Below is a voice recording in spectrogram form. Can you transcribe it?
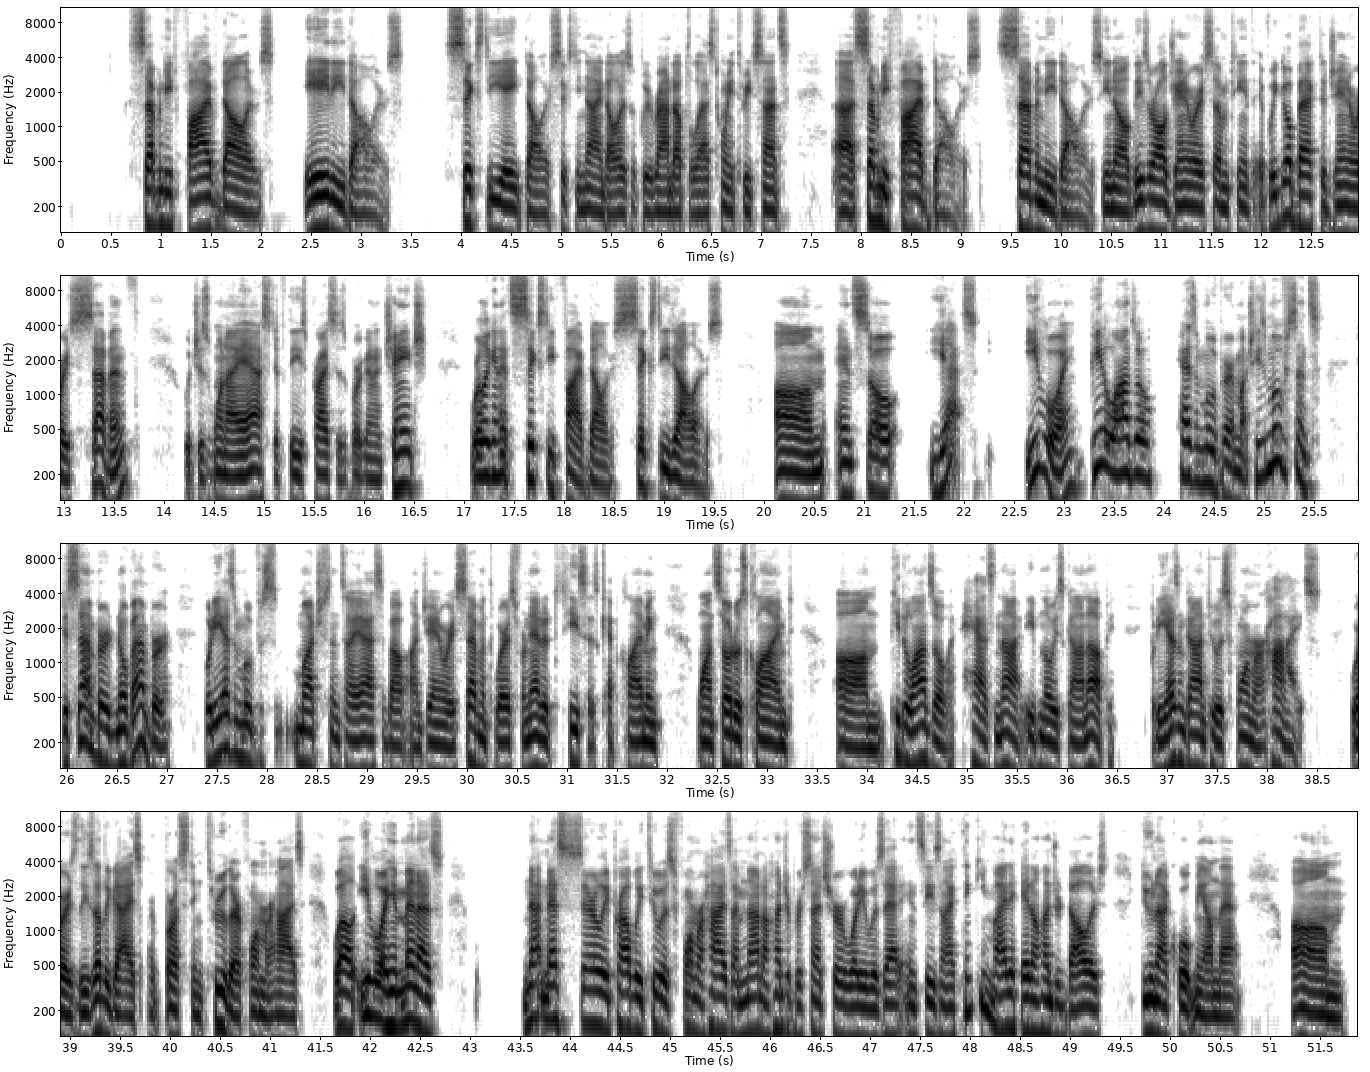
$75, $80, $68, $69 if we round up the last 23 cents. Uh, $75, $70. You know, these are all January 17th. If we go back to January 7th, which is when I asked if these prices were going to change, we're looking at $65, $60. Um, and so, yes, Eloy, Pete Alonso hasn't moved very much. He's moved since December, November, but he hasn't moved much since I asked about on January 7th, whereas Fernando Tatis has kept climbing. Juan Soto's climbed. Um, Pete Alonso has not, even though he's gone up, but he hasn't gone to his former highs, whereas these other guys are busting through their former highs. Well, Eloy Jimenez not necessarily probably to his former highs. I'm not 100% sure what he was at in season. I think he might have hit $100. Do not quote me on that. Um,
